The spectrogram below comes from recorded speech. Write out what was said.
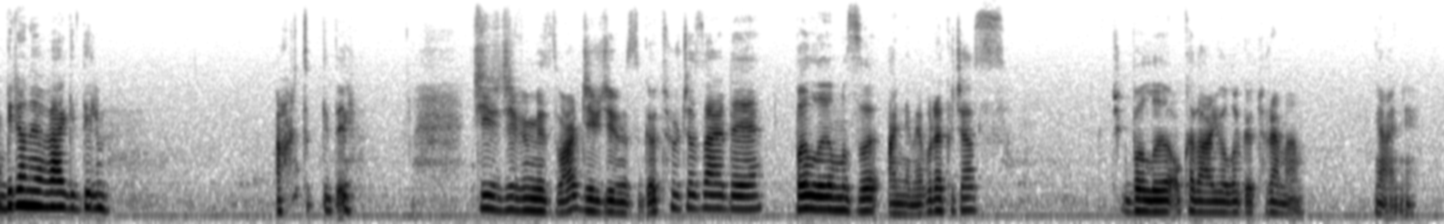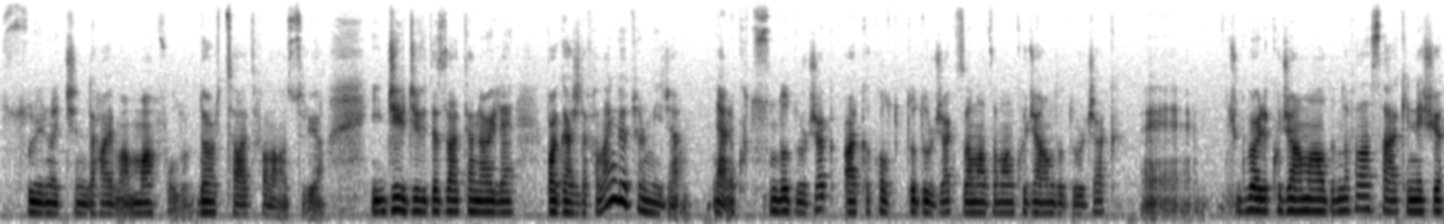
Bir an evvel gidelim. Artık gidelim. Civcivimiz var. Civcivimizi götüreceğiz Erde'ye. Balığımızı anneme bırakacağız. Çünkü balığı o kadar yola götüremem. Yani suyun içinde hayvan mahvolur. 4 saat falan sürüyor. Civcivi de zaten öyle bagajda falan götürmeyeceğim. Yani kutusunda duracak, arka koltukta duracak, zaman zaman kucağımda duracak. Ee, çünkü böyle kucağıma aldığımda falan sakinleşiyor.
